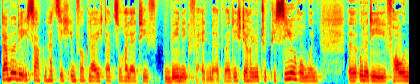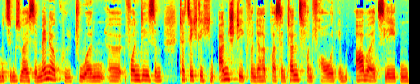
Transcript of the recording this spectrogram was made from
da würde ich sagen, hat sich im Vergleich dazu relativ wenig verändert, weil die Stereotypisierungen oder die Frauen- bzw. Männerkulturen äh, von diesem tatsächlichen Anstieg von der Repräsentanz von Frauen im Arbeitsleben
